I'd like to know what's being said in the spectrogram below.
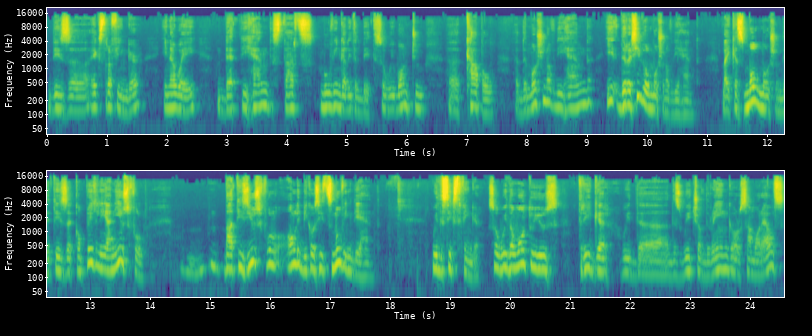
this uh, extra finger in a way that the hand starts moving a little bit. So we want to uh, couple the motion of the hand, the residual motion of the hand, like a small motion that is uh, completely unuseful, but is useful only because it's moving the hand with the sixth finger. So we don't want to use trigger with the, the switch of the ring or somewhere else,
